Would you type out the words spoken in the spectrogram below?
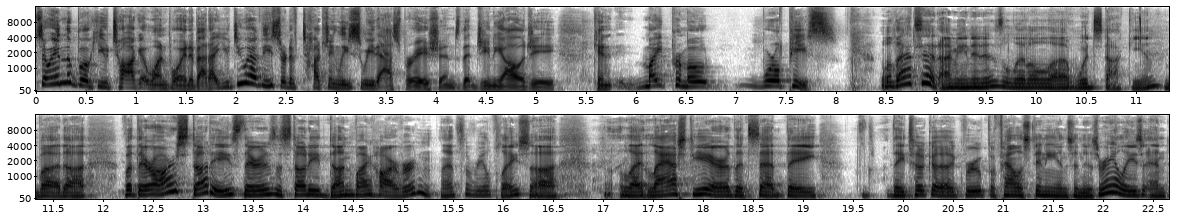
so in the book, you talk at one point about how you do have these sort of touchingly sweet aspirations that genealogy can might promote world peace. Well, that's it. I mean, it is a little uh, Woodstockian, but uh, but there are studies. There is a study done by Harvard. That's a real place. Uh, last year, that said they they took a group of Palestinians and Israelis, and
